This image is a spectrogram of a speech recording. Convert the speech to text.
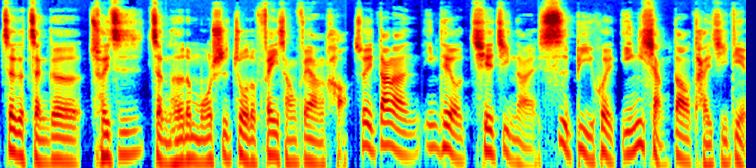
这个整个垂直整合的模式做得非常非常好，所以当然 Intel 切进来，势必会影响到台积电，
